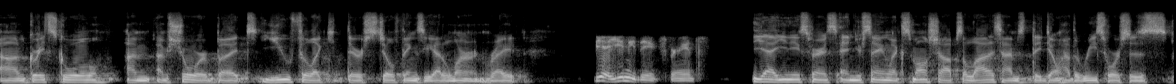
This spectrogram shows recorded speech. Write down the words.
um, great school, I'm I'm sure, but you feel like there's still things you got to learn, right? Yeah, you need the experience. Yeah, you need experience, and you're saying like small shops. A lot of times they don't have the resources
